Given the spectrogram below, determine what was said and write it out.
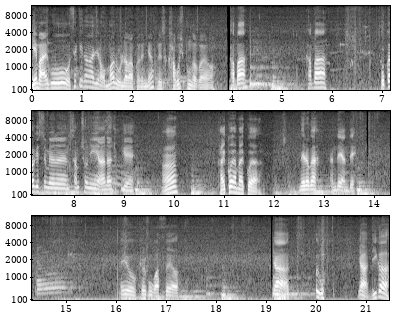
얘 말고 새끼 강아지랑 엄마도 올라갔거든요. 그래서 가고 싶은가 봐요. 가봐. 가봐. 못 가겠으면은 삼촌이 안아줄게. 어? 갈 거야 말 거야. 내려가. 안 돼, 안 돼. 에휴, 결국 왔어요. 야, 어이구. 야, 네가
